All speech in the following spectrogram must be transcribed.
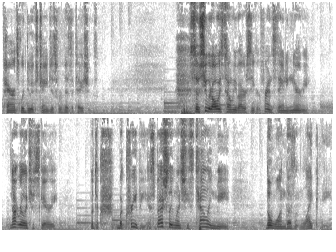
parents would do exchanges for visitations. So she would always tell me about her secret friend standing near me. Not really too scary, but the but creepy, especially when she's telling me the one doesn't like me.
